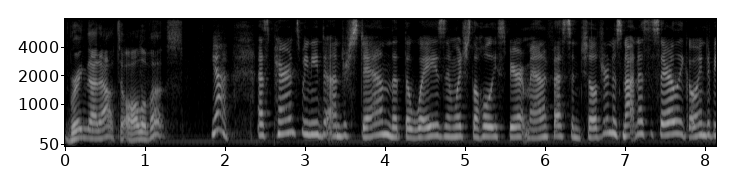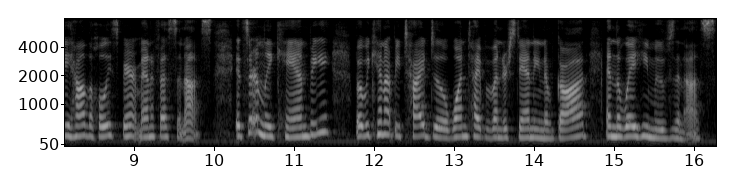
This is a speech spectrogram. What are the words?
bring that out to all of us. Yeah. As parents, we need to understand that the ways in which the Holy Spirit manifests in children is not necessarily going to be how the Holy Spirit manifests in us. It certainly can be, but we cannot be tied to the one type of understanding of God and the way He moves in us.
